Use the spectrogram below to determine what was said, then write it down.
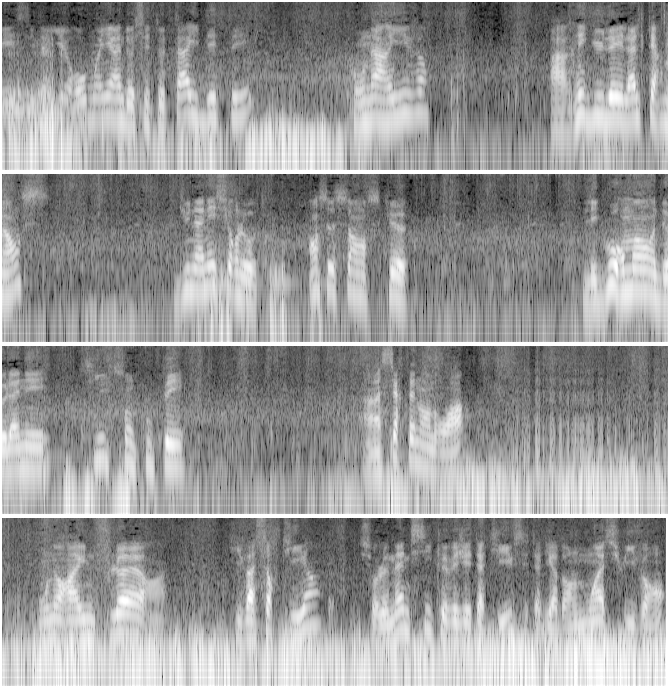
Et c'est d'ailleurs au moyen de cette taille d'été qu'on arrive à réguler l'alternance d'une année sur l'autre. En ce sens que les gourmands de l'année, s'ils sont coupés à un certain endroit, on aura une fleur qui va sortir sur le même cycle végétatif, c'est-à-dire dans le mois suivant.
